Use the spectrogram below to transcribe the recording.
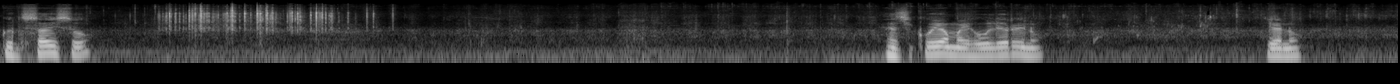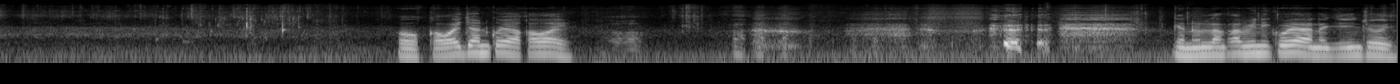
Good size oh. Yan si kuya may huli rin oh. Yan oh. Oh, kaway dyan kuya, kaway. Oo. Ganun lang kami ni kuya, nag-enjoy.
